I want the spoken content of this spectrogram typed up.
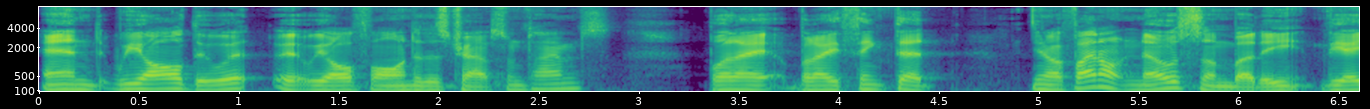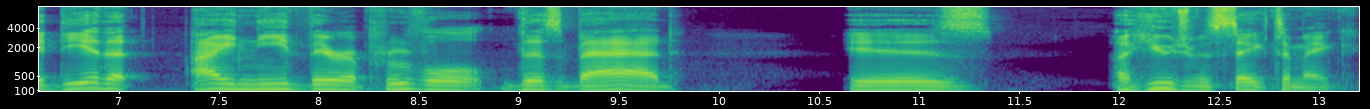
And we all do it. Uh, We all fall into this trap sometimes. But I but I think that you know, if I don't know somebody, the idea that I need their approval this bad is a huge mistake to make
